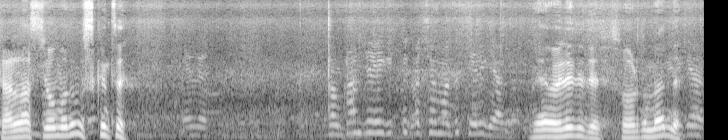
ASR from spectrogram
Kar lastiği olmadı mı sıkıntı? Evet. Kalkanca'ya gittik açamadık geri geldik. Ne öyle dedi. Sordum ben de. Geldi.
